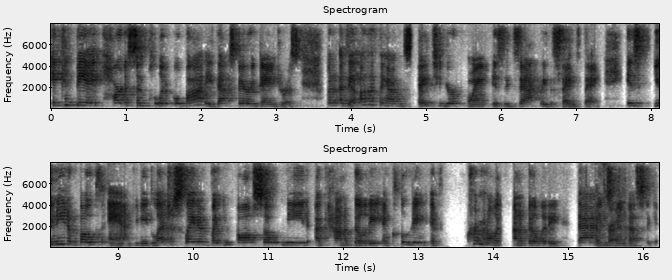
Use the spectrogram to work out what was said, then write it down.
It can be a partisan political body. That's very dangerous. But the yeah. other thing I would say to your point is exactly the same thing is you need a both and. You need legislative, but you also need accountability, including if criminal accountability, that That's means right. an investigation.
